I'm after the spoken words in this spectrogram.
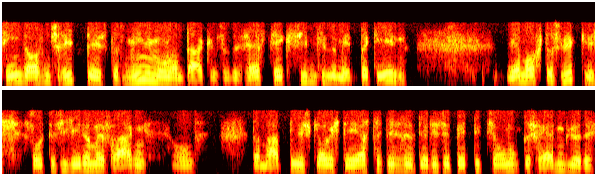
10.000 Schritte ist das Minimum am Tag. Also das heißt sechs, sieben Kilometer gehen. Wer macht das wirklich? Sollte sich jeder mal fragen. Und der Matti ist, glaube ich, der Erste, der diese Petition unterschreiben würde.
